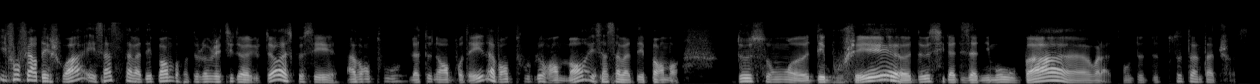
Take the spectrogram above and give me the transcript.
il faut faire des choix et ça, ça va dépendre de l'objectif de l'agriculteur. Est-ce que c'est avant tout la teneur en protéines, avant tout le rendement? Et ça, ça va dépendre de son euh, débouché, euh, de s'il a des animaux ou pas, euh, voilà, donc de, tout un tas de choses.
